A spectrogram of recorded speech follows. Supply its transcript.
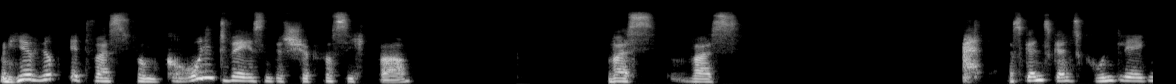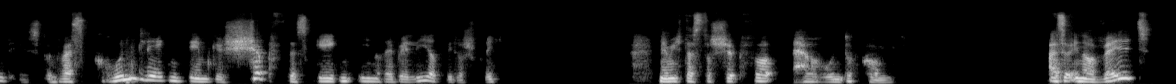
Und hier wird etwas vom Grundwesen des Schöpfers sichtbar, was, was, was ganz, ganz grundlegend ist und was grundlegend dem Geschöpf, das gegen ihn rebelliert, widerspricht nämlich dass der Schöpfer herunterkommt. Also in einer Welt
